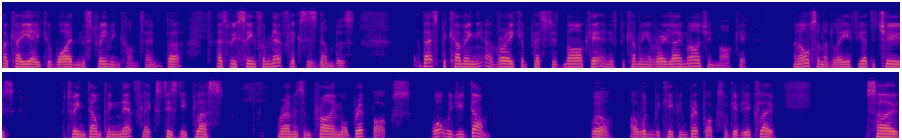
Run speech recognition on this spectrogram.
Okay, yeah, you could widen the streaming content, but as we've seen from Netflix's numbers, that's becoming a very competitive market and it's becoming a very low margin market. And ultimately, if you had to choose between dumping Netflix, Disney Plus, or Amazon Prime or BritBox, what would you dump? Well, I wouldn't be keeping BritBox, I'll give you a clue. So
